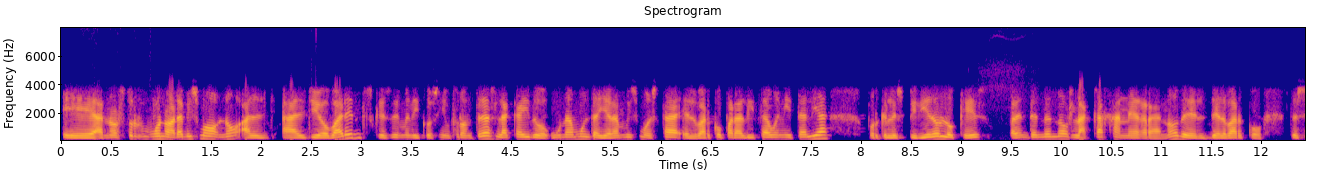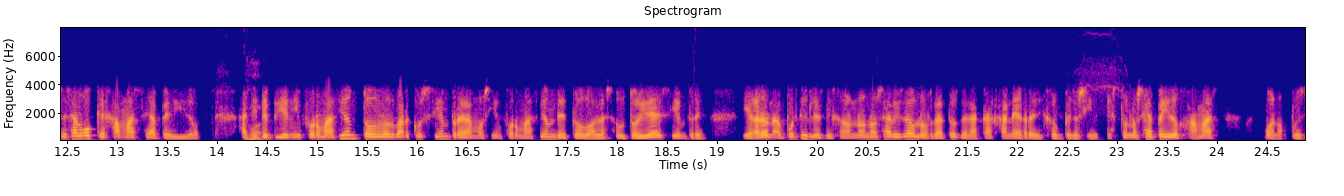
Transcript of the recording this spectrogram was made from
Eh, a nosotros, bueno, ahora mismo no, al, al Geobarents, que es de Médicos Sin Fronteras, le ha caído una multa y ahora mismo está el barco paralizado en Italia porque les pidieron lo que es, para entendernos, la caja negra ¿no? del, del barco. Entonces es algo que jamás se ha pedido. A ti te piden información, todos los barcos siempre damos información de todo, a las autoridades siempre. Llegaron al puerto y les dijeron, no nos habéis dado los datos de la caja negra. Y dijeron, pero si esto no se ha pedido jamás bueno, pues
